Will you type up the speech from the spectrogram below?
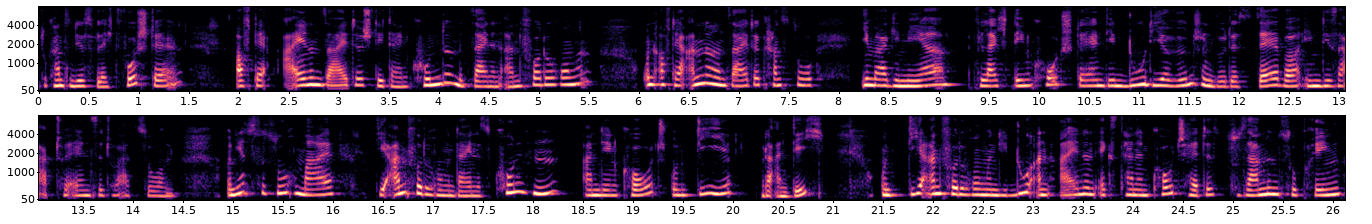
so kannst du dir das vielleicht vorstellen. Auf der einen Seite steht dein Kunde mit seinen Anforderungen und auf der anderen Seite kannst du imaginär vielleicht den Coach stellen, den du dir wünschen würdest, selber in dieser aktuellen Situation. Und jetzt versuch mal, die Anforderungen deines Kunden an den Coach und die oder an dich und die Anforderungen, die du an einen externen Coach hättest, zusammenzubringen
